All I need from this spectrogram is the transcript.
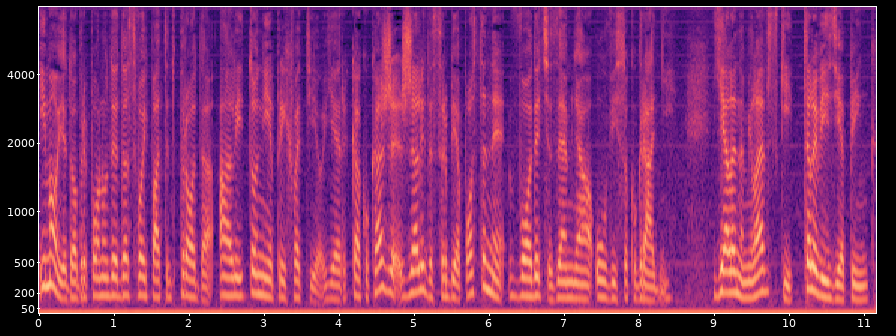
Imao je dobre ponude da svoj patent proda, ali to nije prihvatio, jer, kako kaže, želi da Srbija postane vodeća zemlja u visokogradnji. Jelena Milevski, Televizija Pink.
